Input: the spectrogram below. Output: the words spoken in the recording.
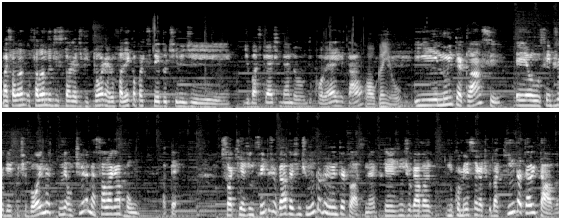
Mas falando, falando de história de vitória, eu falei que eu participei do time de, de basquete né, do, do colégio e tal. Qual ganhou? E no interclasse, eu sempre joguei futebol e minha- o time da minha sala era bom, até. Só que a gente sempre jogava e a gente nunca ganhou interclasse, né? Porque a gente jogava, no começo era tipo da quinta até a oitava.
